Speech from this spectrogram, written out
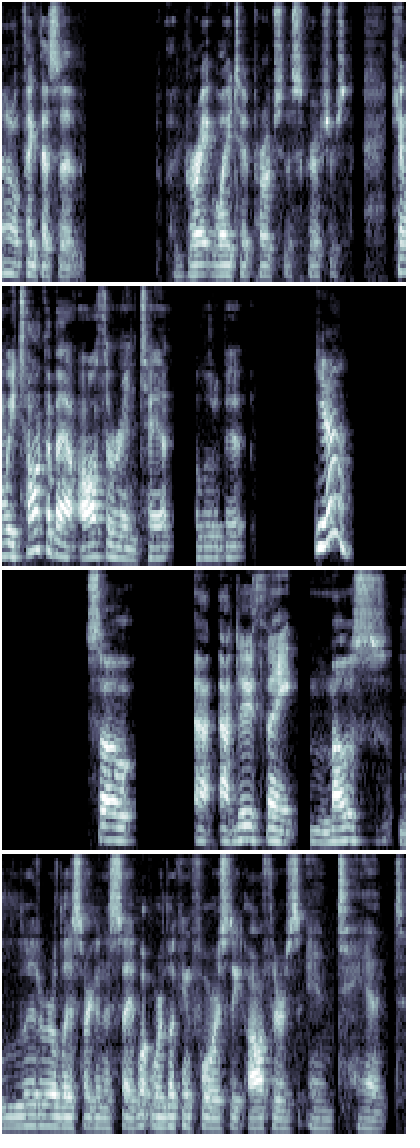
I don't think that's a a great way to approach the scriptures. Can we talk about author intent a little bit? yeah So I, I do think most literalists are going to say what we're looking for is the author's intent.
